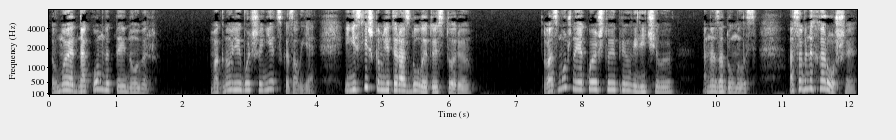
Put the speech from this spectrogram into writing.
в мой однокомнатный номер. «Магнолии больше нет», — сказал я. «И не слишком ли ты раздула эту историю?» Возможно, я кое-что и преувеличиваю. Она задумалась. Особенно хорошие.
